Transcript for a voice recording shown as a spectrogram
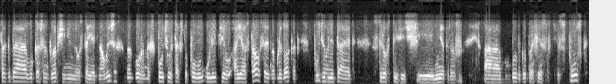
тогда Лукашенко вообще не умел стоять на лыжах на горных. Получилось так, что Пол улетел, а я остался и наблюдал, как Путин летает с трех тысяч метров. А был такой профессорский спуск – Э,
